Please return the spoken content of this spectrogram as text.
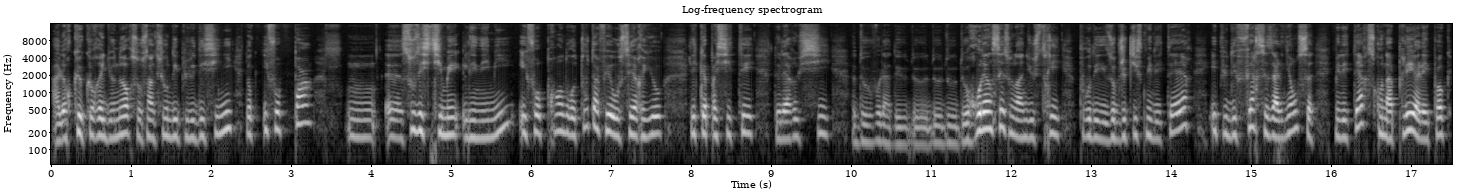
alors que Corée du Nord sont sanctions depuis des décennies. Donc il ne faut pas hum, euh, sous-estimer l'ennemi, il faut prendre tout à fait au sérieux les capacités de la Russie de, voilà, de, de, relancer son industrie pour des objectifs militaires et puis de faire ses alliances militaires, ce qu'on appelait à l'époque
